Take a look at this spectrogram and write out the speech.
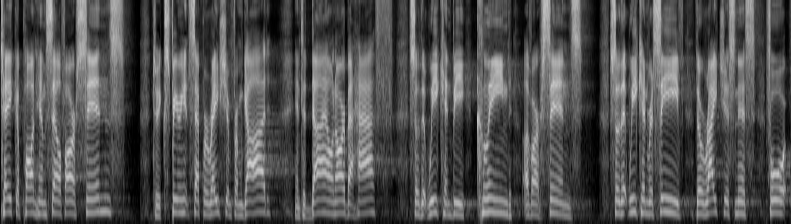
take upon himself our sins to experience separation from God and to die on our behalf so that we can be cleaned of our sins, so that we can receive the righteousness for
